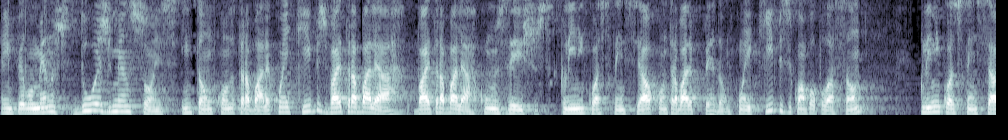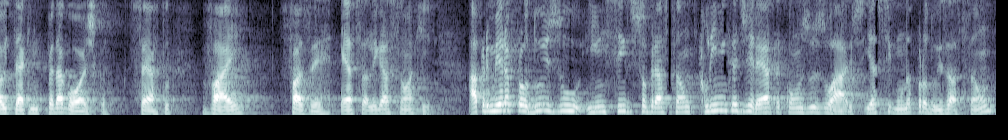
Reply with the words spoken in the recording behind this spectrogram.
em pelo menos duas dimensões. Então, quando trabalha com equipes, vai trabalhar, vai trabalhar com os eixos clínico-assistencial, quando trabalha, perdão, com equipes e com a população, clínico-assistencial e técnico-pedagógica, certo? Vai fazer essa ligação aqui. A primeira produz o e incide sobre a ação clínica direta com os usuários e a segunda produz a ação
